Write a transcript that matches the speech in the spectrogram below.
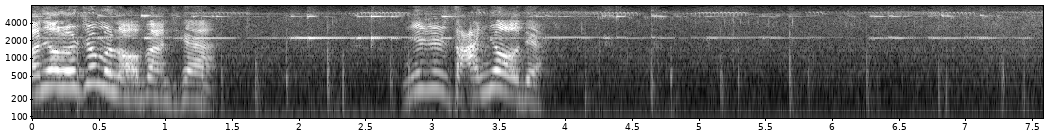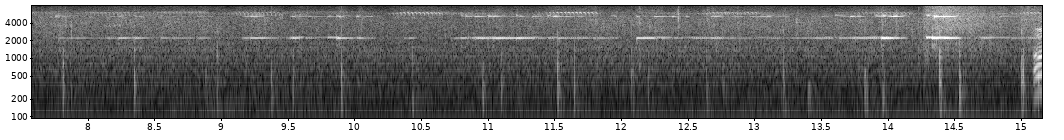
撒尿了这么老半天，你是咋尿的？哎，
